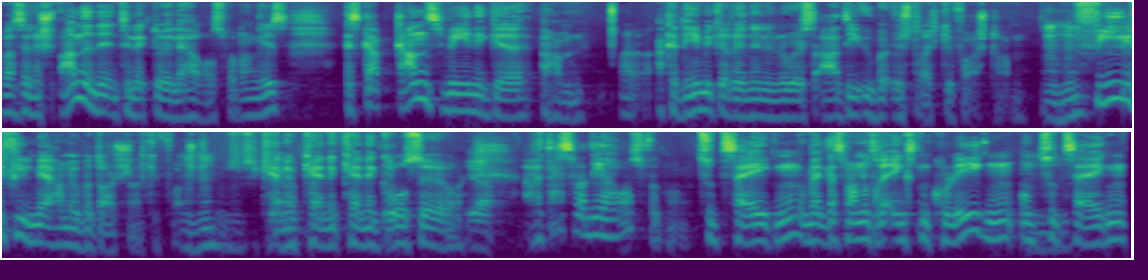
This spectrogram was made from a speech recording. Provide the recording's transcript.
was eine spannende eine intellektuelle Herausforderung ist. Es gab ganz wenige ähm, Akademikerinnen in den USA, die über Österreich geforscht haben. Mhm. Viel, viel mehr haben über Deutschland geforscht. Mhm. Also keine, keine, keine große. Ja. Aber das war die Herausforderung, zu zeigen, weil das waren unsere engsten Kollegen, um mhm. zu zeigen,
